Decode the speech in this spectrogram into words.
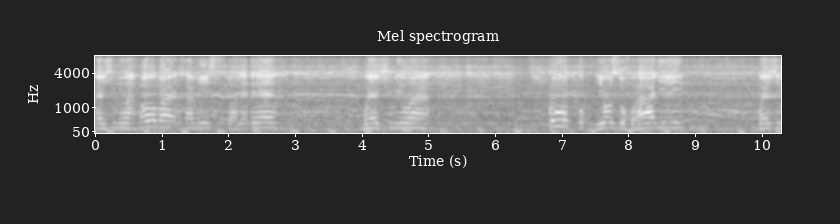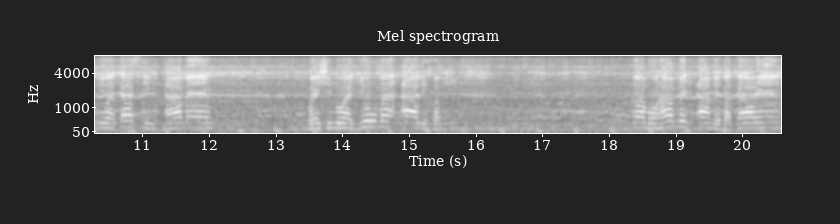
Mheshimiwa Omar Khamis Swalehe, Mheshimiwa Kub Yusuf Haji, Mheshimiwa Kasim Ame, Mheshimiwa Juma Ali Khamis, Mheshimiwa Mohamed Ame Bakare,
